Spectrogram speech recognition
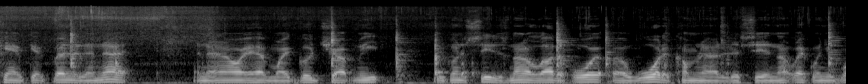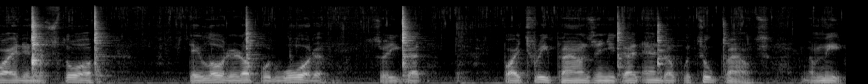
can't get better than that. And now I have my good chop meat. You're going to see there's not a lot of oil, uh, water coming out of this here, not like when you buy it in the store. They load it up with water, so you got buy three pounds and you got end up with two pounds of meat.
